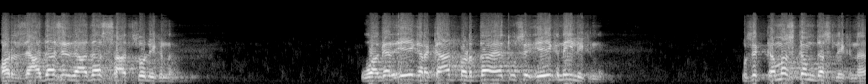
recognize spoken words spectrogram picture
اور زیادہ سے زیادہ سات سو لکھنا۔ وہ اگر ایک رکعت پڑھتا ہے تو اسے ایک نہیں لکھنا، اسے کم از کم دس لکھنا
